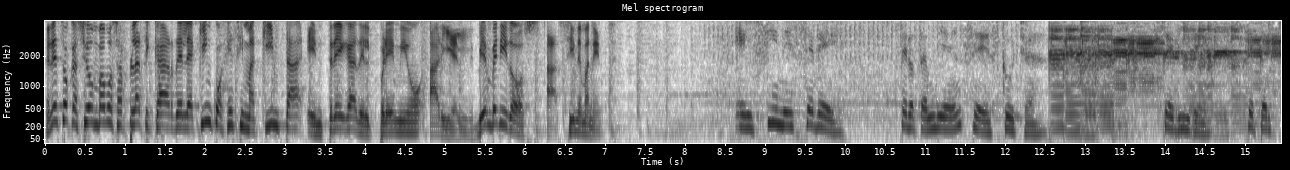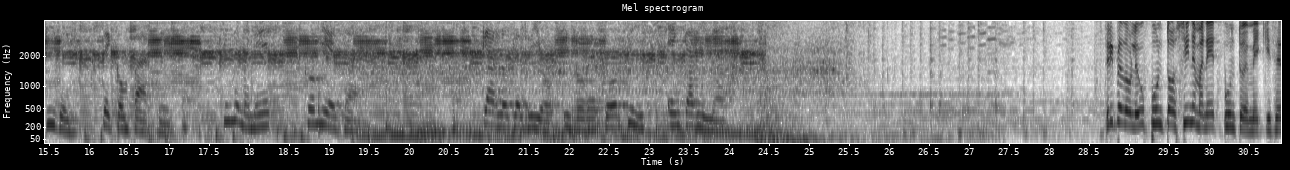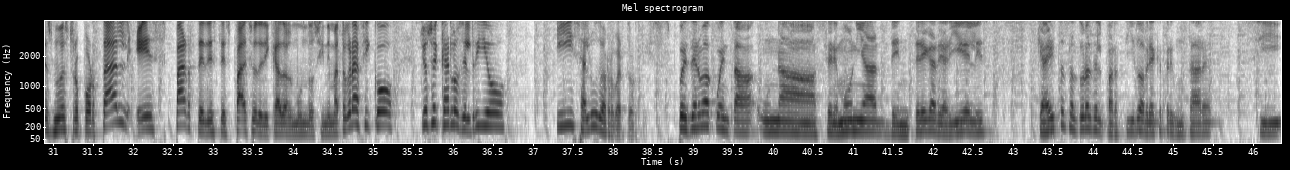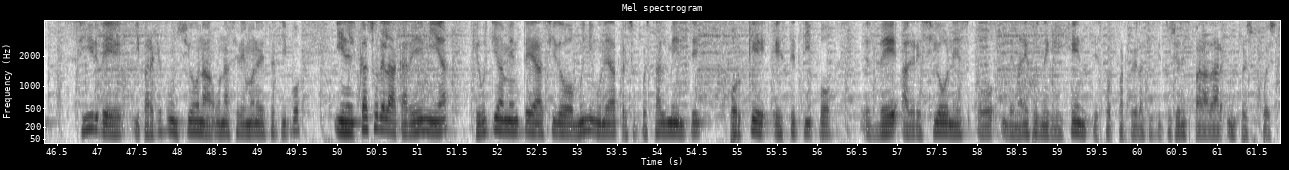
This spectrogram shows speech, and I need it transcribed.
En esta ocasión vamos a platicar de la 55 entrega del premio Ariel. Bienvenidos a Cinemanet. El cine se ve, pero también se escucha. Se vive, se percibe, se comparte. Cinemanet comienza. Carlos del Río y Roberto Ortiz en cabina. www.cinemanet.mx es nuestro portal, es parte de este espacio dedicado al mundo cinematográfico. Yo soy Carlos del Río y saludo a Roberto Ortiz. Pues de nueva cuenta, una ceremonia de entrega de Arieles que a estas alturas del partido habría que preguntar si sirve y para qué funciona una ceremonia de este tipo. Y en el caso de la academia, que últimamente ha sido muy ninguneada presupuestalmente, ¿por qué este tipo de agresiones o de manejos negligentes por parte de las instituciones para dar un presupuesto?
